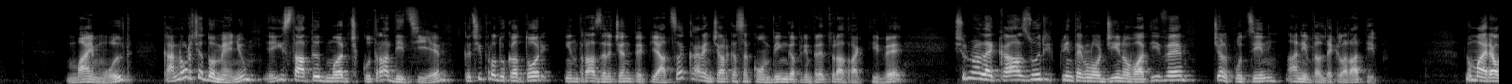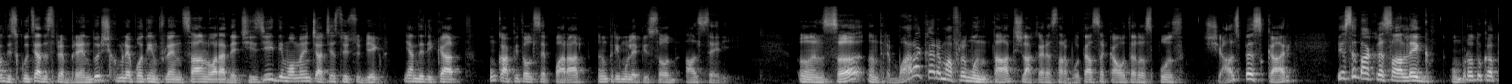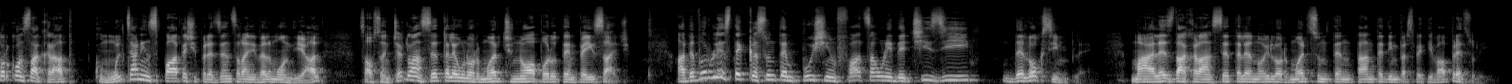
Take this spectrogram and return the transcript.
Mai mult, ca în orice domeniu, există atât mărci cu tradiție, cât și producători intrați recent pe piață care încearcă să convingă prin prețuri atractive și în unele cazuri prin tehnologii inovative, cel puțin la nivel declarativ. Nu mai reau discuția despre branduri și cum ne pot influența în luarea deciziei, din moment ce acestui subiect i-am dedicat un capitol separat în primul episod al seriei. Însă, întrebarea care m-a frământat și la care s-ar putea să caute răspuns și alți pescari este dacă să aleg un producător consacrat, cu mulți ani în spate și prezență la nivel mondial, sau să încerc lansetele unor mărci nou apărute în peisaj. Adevărul este că suntem puși în fața unei decizii deloc simple, mai ales dacă lansetele noilor mărci sunt tentante din perspectiva prețului.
